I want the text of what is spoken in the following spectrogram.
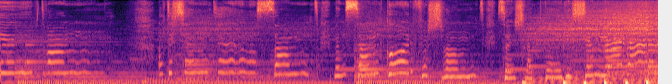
djupt vann. Alt jeg kjente var sant, men sant går forsvant. Så jeg slapp deg ikke mer.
